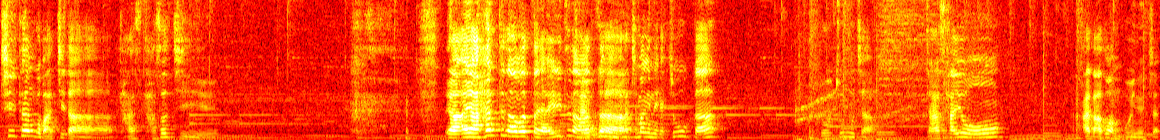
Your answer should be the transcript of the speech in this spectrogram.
7트 한거 맞지다. 다, 다 썼지. 야, 야, 한트 남았다. 야, 1트 남았다. 마지막이니까 쪼을까? 이거 쪼우자. 자, 사용. 아, 나도 안 보이네, 짜.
